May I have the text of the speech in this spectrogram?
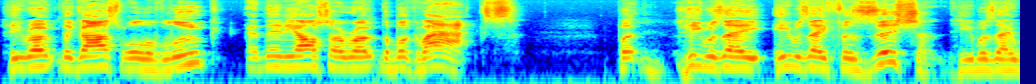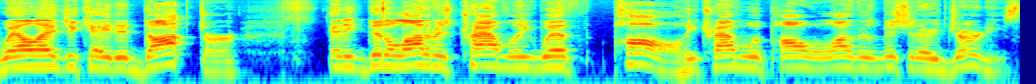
He wrote the Gospel of Luke, and then he also wrote the book of Acts. But he was a he was a physician. He was a well-educated doctor, and he did a lot of his traveling with Paul. He traveled with Paul on a lot of his missionary journeys.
